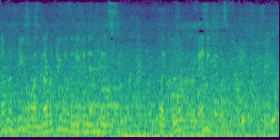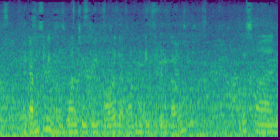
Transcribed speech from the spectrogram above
number three won. Number three wasn't even in his, like, order of anything. Like, I'm assuming this is one, two, three, four, that order he thinks they're gonna go. This one,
